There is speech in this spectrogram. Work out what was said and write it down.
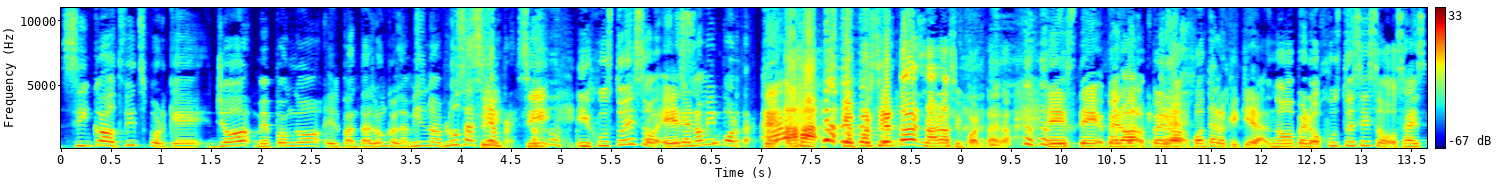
cinco outfits porque yo me pongo el pantalón con la misma blusa Sí, siempre. Sí, y justo eso es... Que no me importa. Que, ¡Ah! ajá, que por cierto, no nos importa, ¿no? Este, pero, Ponte lo que pero, quieras. ponte lo que quieras. No, pero justo es eso, o sea, es,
